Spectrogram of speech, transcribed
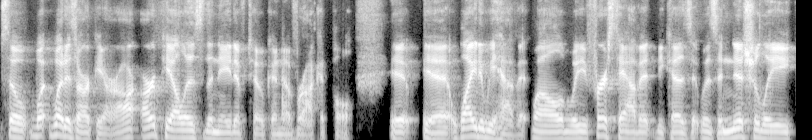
so what, what is RPL? RPL is the native token of Rocket Pool. It, it, why do we have it? Well, we first have it because it was initially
